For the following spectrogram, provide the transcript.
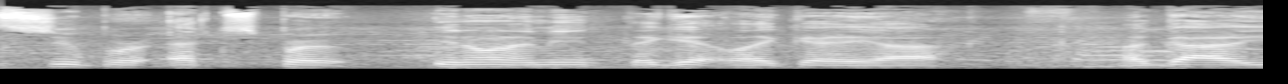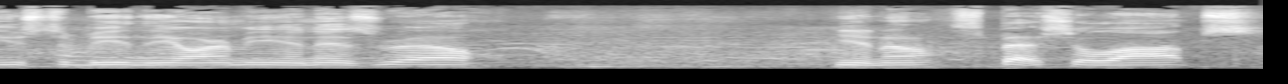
super expert, you know what I mean? They get like a, uh, a guy who used to be in the army in Israel, you know, special ops,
